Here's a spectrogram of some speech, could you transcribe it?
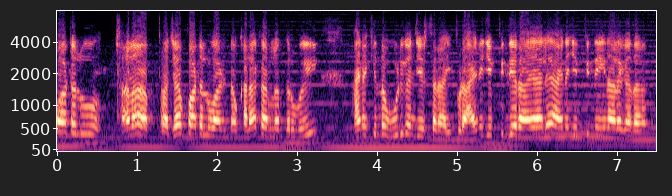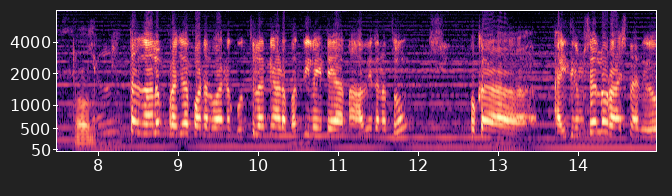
పాటలు చాలా ప్రజా పాటలు వాడిన కళాకారులందరూ పోయి ఆయన కింద ఊడిగం చేస్తారా? ఇప్పుడు ఆయన చెప్పిందే రాయాలి ఆయన చెప్పిందే వినాలి కదా. ఇంతకాలం ప్రజా పాటలు వాడిన గొంతులన్నీ ఆడ బందీలు అవుతాయి అన్న ఆవేదనతో ఒక ఐదు నిమిషాల్లో రాసిన అది ఓ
